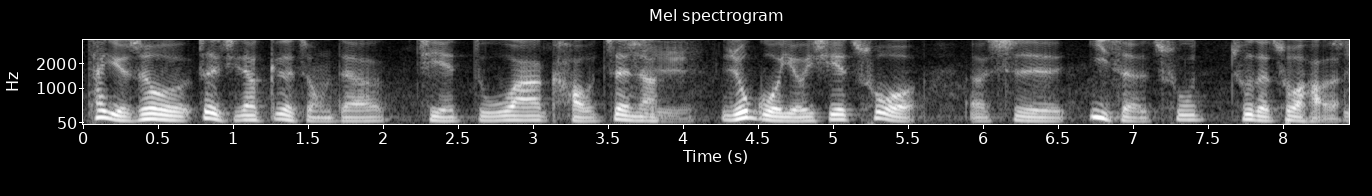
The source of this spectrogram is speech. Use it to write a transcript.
它有时候涉及到各种的解读啊、考证啊，如果有一些错。呃，是译者出出的错好了，是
